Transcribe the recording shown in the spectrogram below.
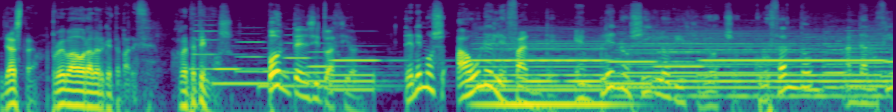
ya está. Prueba ahora a ver qué te parece. Repetimos. Ponte en situación. Tenemos a un elefante en pleno siglo XVIII cruzando Andalucía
